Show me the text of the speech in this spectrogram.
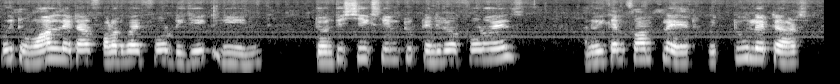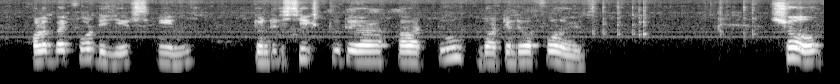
with one letter followed by 4 digits in 26 into 10 to the 4 ways and we can form plate with two letters followed by 4 digits in 26 to the power 2 dot 10 to the 4 ways. So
